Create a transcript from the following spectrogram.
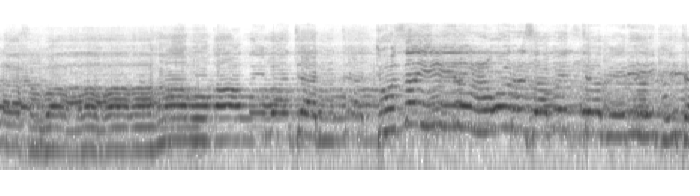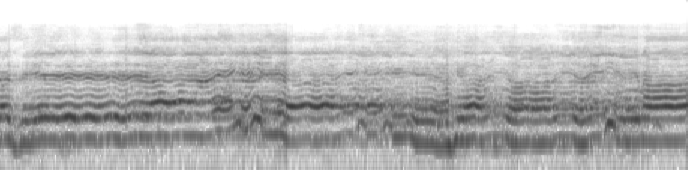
الأحباب قاطبة تزين العرس بالتبريك على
